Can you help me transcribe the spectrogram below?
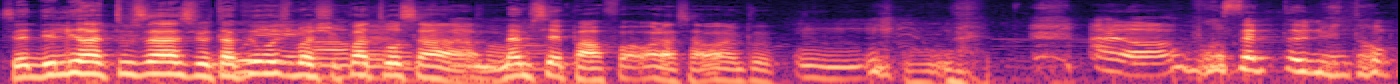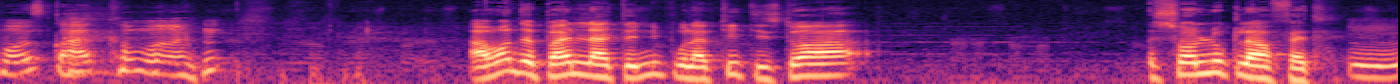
C'est délire à tout ça sur le tapis Oui, rouge, moi je suis ah, pas mais trop ça. vraiment. Même si parfois, voilà, ça va un peu. Mm. Alors, pour cette tenue, t'en penses quoi? Comment? Avant de parler de la tenue pour la petite histoire, son look là en fait, Mm.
